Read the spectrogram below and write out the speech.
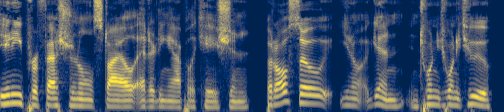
any professional style editing application, but also, you know, again, in 2022,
